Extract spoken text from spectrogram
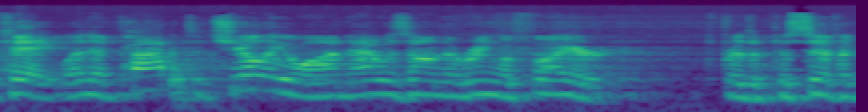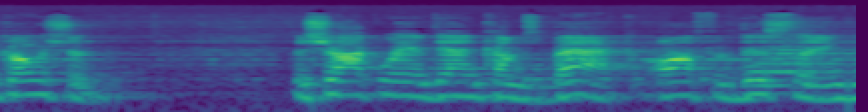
Okay, when it popped the Chile one, that was on the Ring of Fire for the Pacific Ocean. The shock wave then comes back off of this thing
